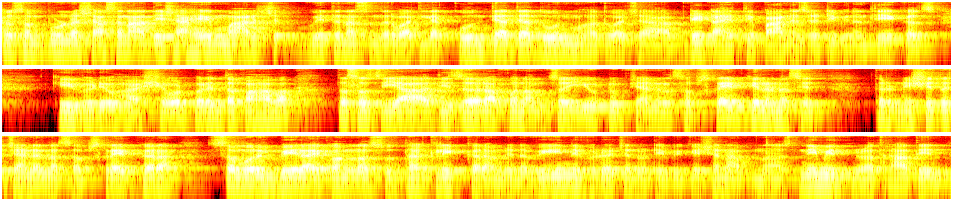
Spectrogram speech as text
तो संपूर्ण शासन आदेश आहे? मार्च वेतनासंदर्भातल्या कोणत्या त्या दोन महत्त्वाच्या अपडेट आहेत ते पाहण्यासाठी विनंती एकच. की व्हिडिओ हा शेवटपर्यंत पाहावा. तसंच याआधी जर आपण आमचं यूट्यूब चॅनल सबस्क्राईब केलं नसेल तर निश्चित चॅनलला सबस्क्राईब करा. समोरील बेल आयकॉनला सुद्धा क्लिक करा म्हणजे नवीन व्हिडिओचे नोटिफिकेशन आपणास नियमित मिळत राहतील.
